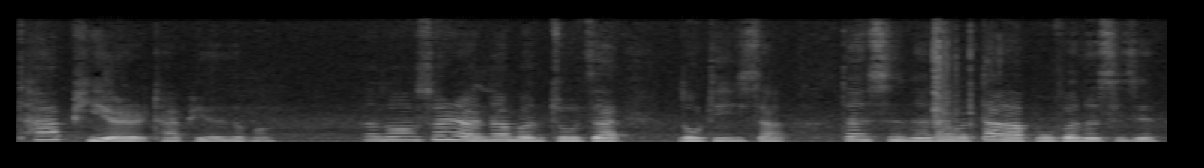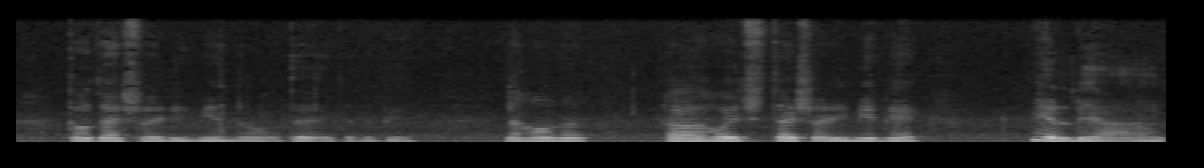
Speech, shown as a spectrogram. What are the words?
他皮尔，他皮尔什么？他说，虽然他们住在陆地上，但是呢，他们大部分的时间都在水里面哦。对，在那边。然后呢，他会在水里面可以变凉，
